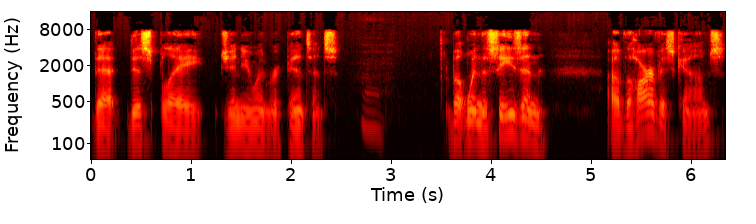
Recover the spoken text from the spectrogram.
that display genuine repentance. Mm. But when the season of the harvest comes,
